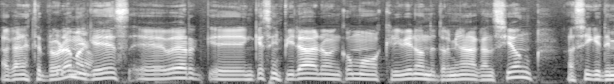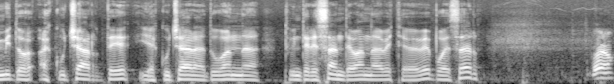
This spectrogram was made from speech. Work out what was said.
acá en este programa, que es eh, ver eh, en qué se inspiraron, en cómo escribieron determinada canción. Así que te invito a escucharte y a escuchar a tu banda, tu interesante banda de Bestia Bebé, ¿puede ser? Bueno,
